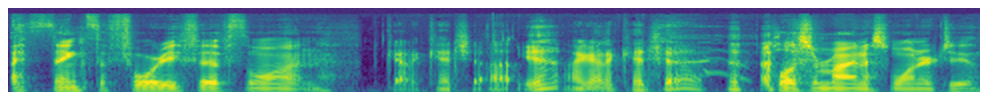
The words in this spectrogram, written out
I think, the 45th one, Gotta catch up. Yeah. I gotta catch up. plus or minus one or two.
